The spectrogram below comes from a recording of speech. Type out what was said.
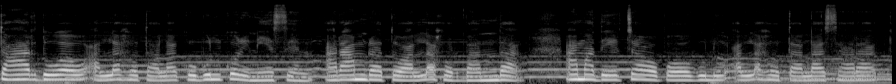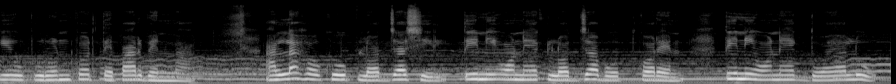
তার দোয়াও আল্লাহ তালা কবুল করে নিয়েছেন। আর আমরা তো আল্লাহর বান্দা। আমাদের চাওয়া পাওয়াগুলো আল্লাহ তালা ছাড়া কেউ পূরণ করতে পারবেন না। আল্লাহ খুব লজ্জাশীল। তিনি অনেক লজ্জাবোধ করেন। তিনি অনেক দয়ালু।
